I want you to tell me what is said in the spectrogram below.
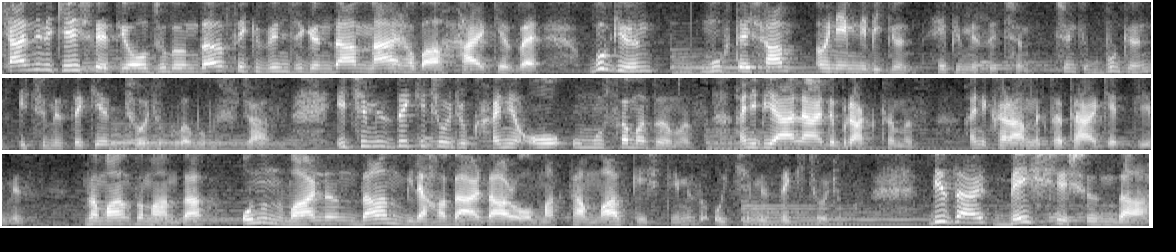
Kendini keşfet yolculuğunda 8. günden merhaba herkese. Bugün muhteşem, önemli bir gün hepimiz için. Çünkü bugün içimizdeki çocukla buluşacağız. İçimizdeki çocuk hani o umursamadığımız, hani bir yerlerde bıraktığımız, hani karanlıkta terk ettiğimiz, zaman zaman da onun varlığından bile haberdar olmaktan vazgeçtiğimiz o içimizdeki çocuk. Bizler 5 yaşında,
